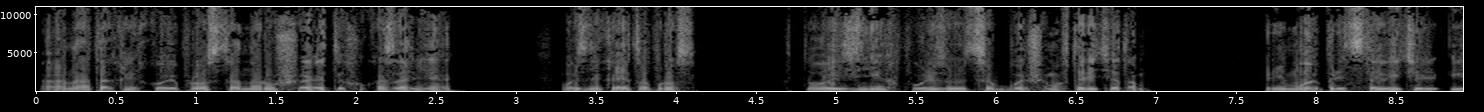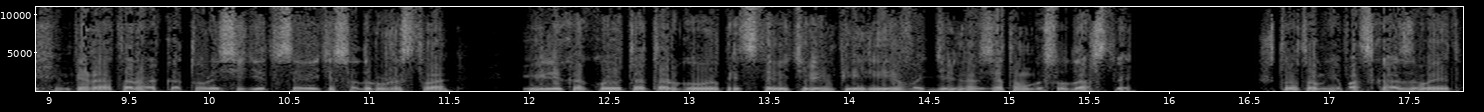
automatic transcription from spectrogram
А она так легко и просто нарушает их указания. Возникает вопрос, кто из них пользуется большим авторитетом? Прямой представитель их императора, который сидит в Совете Содружества, или какой-то торговый представитель империи в отдельно взятом государстве? Что-то мне подсказывает,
